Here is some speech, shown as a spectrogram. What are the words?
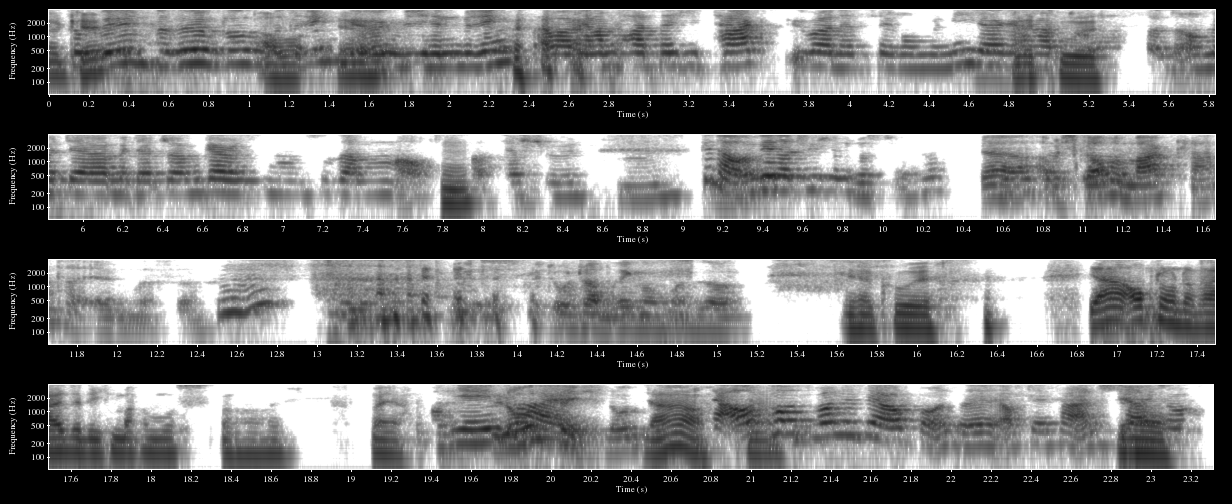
okay. zum wilden, besinnungslosen Betrinken ja. irgendwie hinbringst. Aber wir haben tatsächlich tagsüber eine Zeremonie da sehr gehabt cool. und, und, auch mit der, mit der German Garrison zusammen auch. Das hm. war sehr schön. Mhm. Genau, und wir natürlich in Rüstung. Ne? Ja, aber ich glaube, Marc plant da irgendwas. So. Mhm. mit, mit, Unterbringung und so. Ja, cool. Ja, auch noch eine Reise, die ich machen muss. Naja. Auf jeden lohnt Fall. sich, lohnt sich. Ja, der Outpost One ist ja auch bei uns äh, auf der Veranstaltung. Genau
